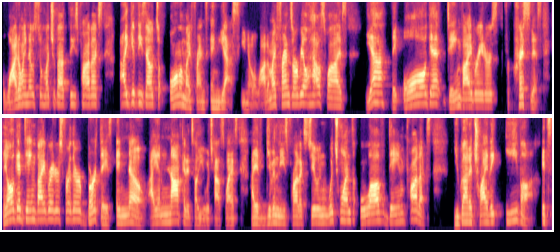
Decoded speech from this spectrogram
why do I know so much about these products? I give these out to all of my friends. And yes, you know, a lot of my friends are real housewives. Yeah, they all get Dame vibrators for Christmas. They all get Dame vibrators for their birthdays. And no, I am not going to tell you which housewives I have given these products to and which ones love Dame products. You got to try the Eva. It's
